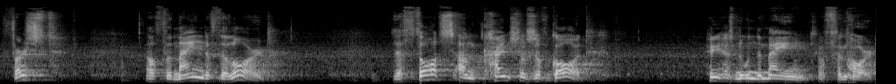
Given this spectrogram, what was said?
First, of the mind of the Lord, the thoughts and counsels of God. Who has known the mind of the Lord?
